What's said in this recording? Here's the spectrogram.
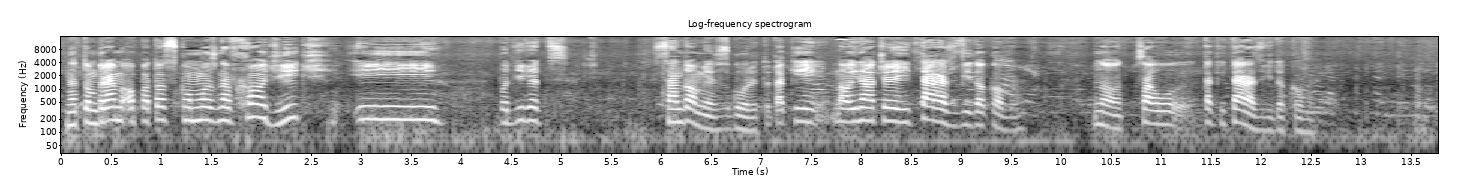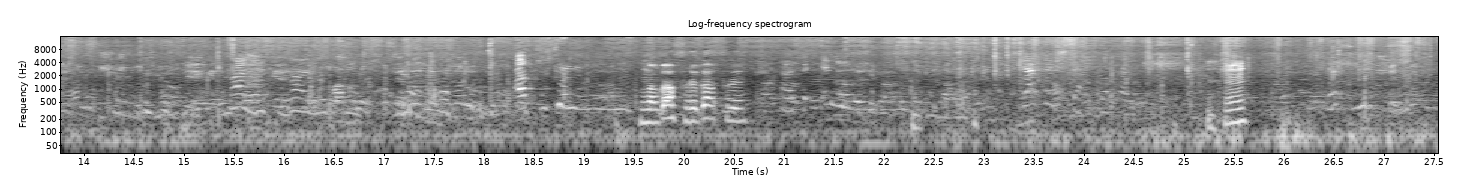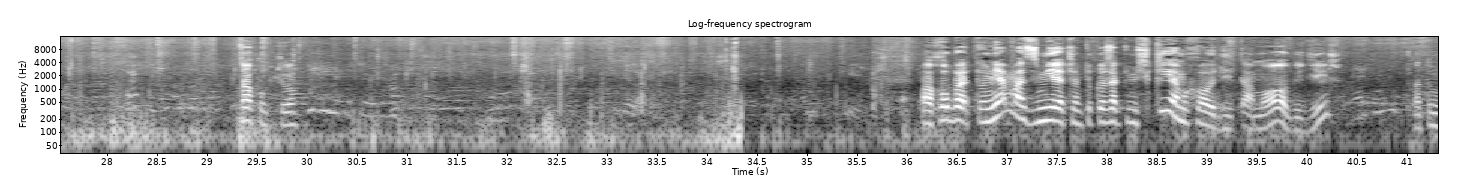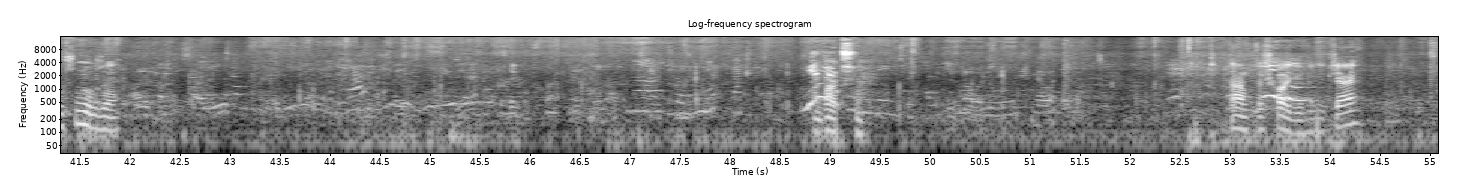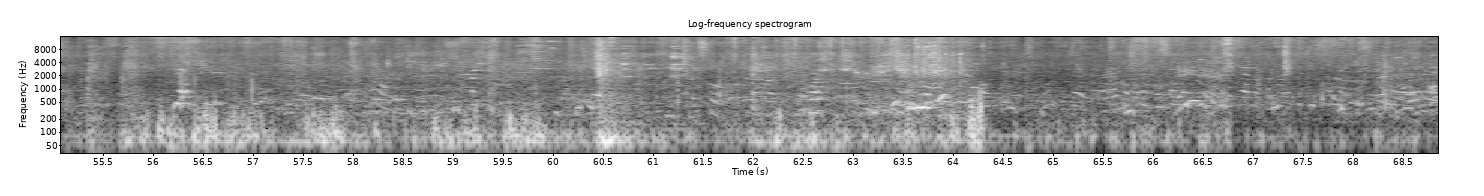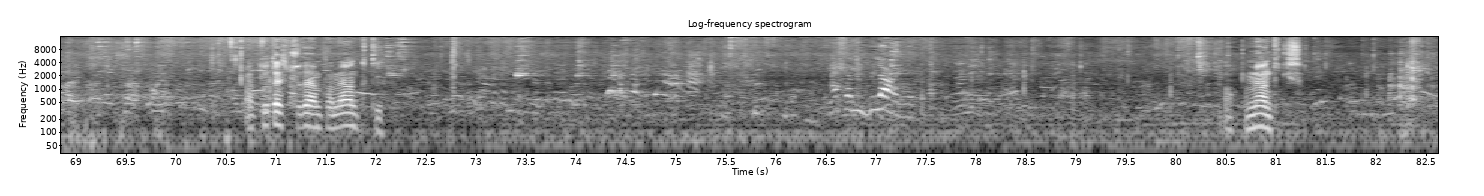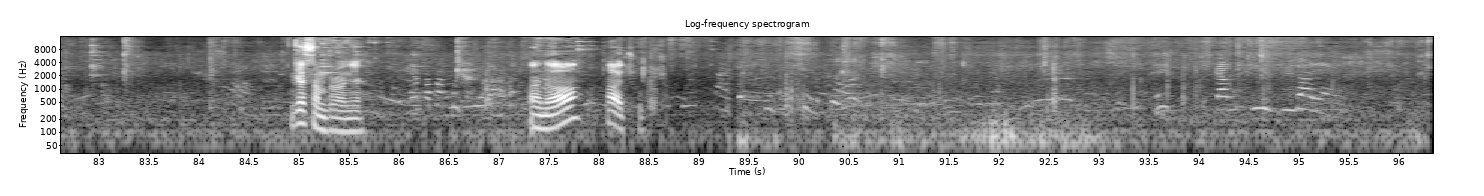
Na tą bramę opatowską można wchodzić i podziwiać Sandomierz z góry. To taki, no inaczej taras widokowy. No, cały taki taras widokowy. No gofry, gofry. Mhm. Co chłopciu? O Hubert, tu nie ma z mieczem, tylko z jakimś kijem chodzi tam, o widzisz? Na tym sznurze. Zobaczcie. Tam ktoś chodzi, widzicie? A tutaj sprzedałem pamiątki. A tam blony. O, pamiątki są. Gdzie są bronie? A no? Chodź.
